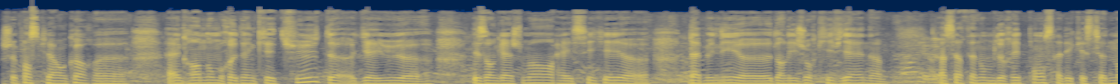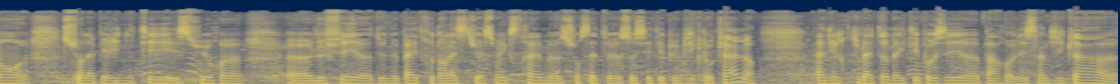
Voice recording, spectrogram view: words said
Je pense qu'il y a encore euh, un grand nombre d'inquiétudes. Il y a eu euh, des engagements à essayer d'amener dans les jours qui viennent un certain nombre de réponses à des questionnements sur la pérennité et sur le fait de ne pas être dans la situation extrême sur cette société publique locale. Un ultimatum a été posé euh, par euh, les syndicats euh,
